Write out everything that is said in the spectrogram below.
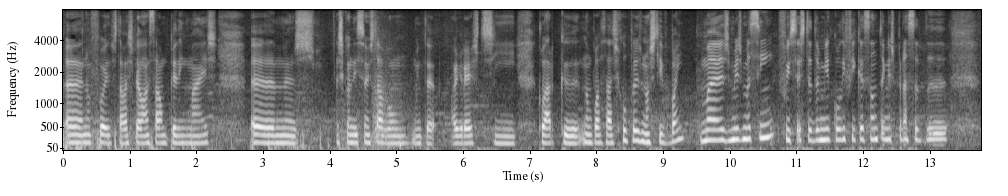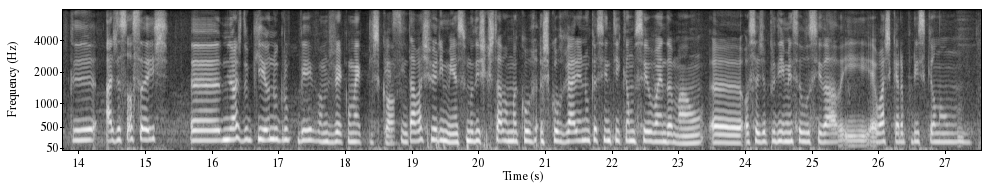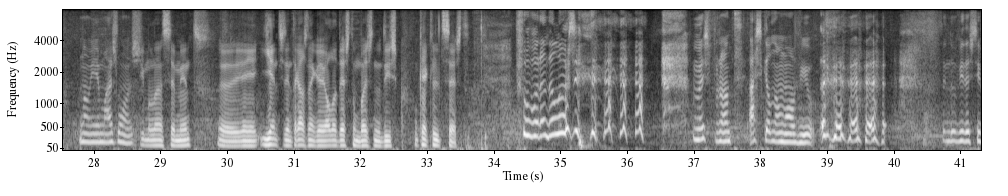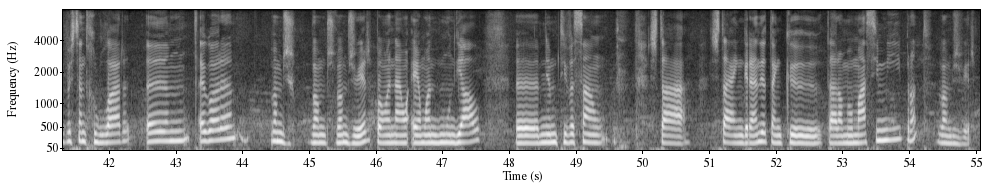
uh, não foi, estava a esperar lançar um bocadinho mais, uh, mas as condições estavam muito agrestes e claro que não posso dar desculpas, não estive bem, mas mesmo assim fui sexta da minha qualificação, tenho a esperança de que haja só seis Uh, melhores do que eu no grupo B, vamos ver como é que lhes corre. Sim, estava a chover imenso, o meu disco estava-me a escorregar e eu nunca senti que ele me saiu bem da mão, uh, ou seja, perdi imensa velocidade e eu acho que era por isso que ele não, não ia mais longe. E no lançamento, uh, e antes de entrares na gaiola, deste um beijo no disco, o que é que lhe disseste? Por favor, anda longe! Mas pronto, acho que ele não me ouviu. Sem dúvida estive bastante regular, agora vamos vamos, vamos ver. Para o ano é um ano mundial, a minha motivação está, está em grande, eu tenho que estar ao meu máximo e pronto, vamos ver.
